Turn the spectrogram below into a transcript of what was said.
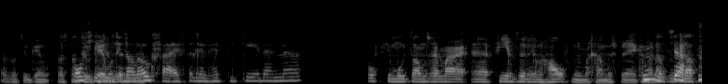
Dat is natuurlijk, heel- dat is Of je doet er dan ook 50 en hebt die keer daarna. Of je moet dan zeg maar eh 24,5 nummer gaan bespreken. Maar dat, Ja. dat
